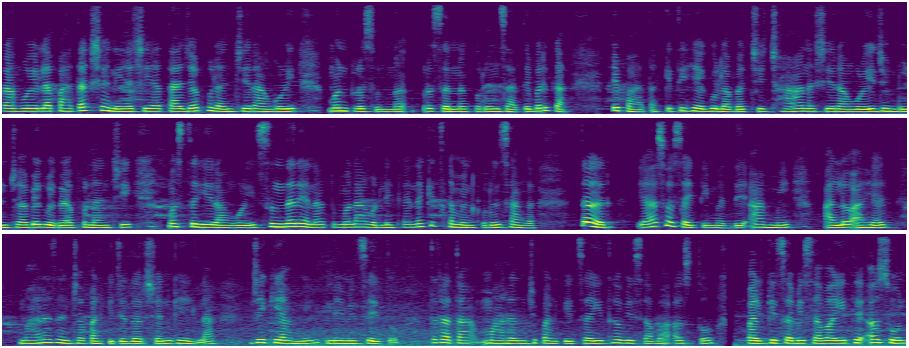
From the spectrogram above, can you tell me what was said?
रांगोळीला पाहता क्षणी अशी या ताज्या फुलांची रांगोळी मन प्रसन्न प्रसन्न करून जाते बरं का? हे पाहता किती हे गुलाबाची छान अशी रांगोळी झेंडूंच्या वेगवेगळ्या फुलांची मस्त ही रांगोळी. सुंदर आहे ना? तुम्हाला आवडली का? नक्कीच कमेंट करून सांगा. तर या सोसायटीमध्ये आम्ही आलो आहेत महाराजांच्या पालखीचे दर्शन घ्यायला जे की आम्ही नेहमीच येतो. तर आता महाराजांची पालखीचा इथं विसावा असतो. पालखीचा विसावा इथे असून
